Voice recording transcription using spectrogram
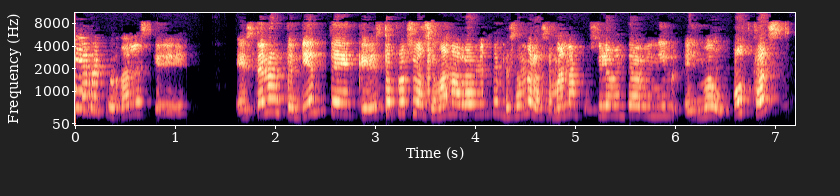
Quería recordarles que estén al pendiente, que esta próxima semana, realmente empezando la semana, posiblemente va a venir el nuevo podcast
